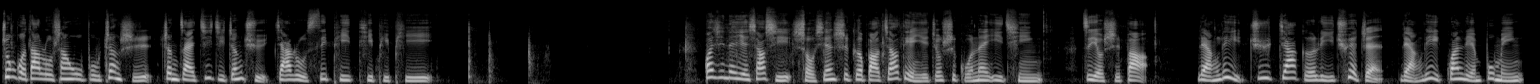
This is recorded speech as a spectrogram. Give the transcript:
中国大陆商务部证实正在积极争取加入 CPTPP。关心内页消息，首先是各报焦点，也就是国内疫情。《自由时报》两例居家隔离确诊，两例关联不明，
